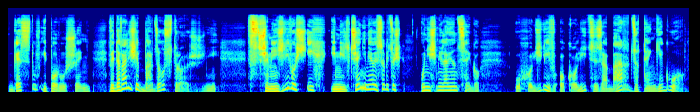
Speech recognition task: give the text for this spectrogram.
gestów i poruszeń, wydawali się bardzo ostrożni. Wstrzemięźliwość ich i milczenie miały w sobie coś onieśmielającego. Uchodzili w okolicy za bardzo tęgie głowy.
